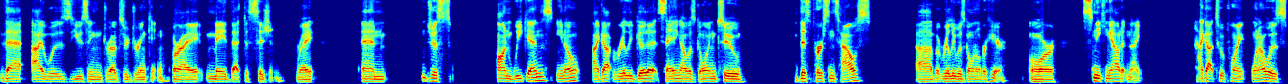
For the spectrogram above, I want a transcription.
that i was using drugs or drinking or i made that decision right and just on weekends, you know, I got really good at saying I was going to this person's house, uh, but really was going over here or sneaking out at night. I got to a point when I was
